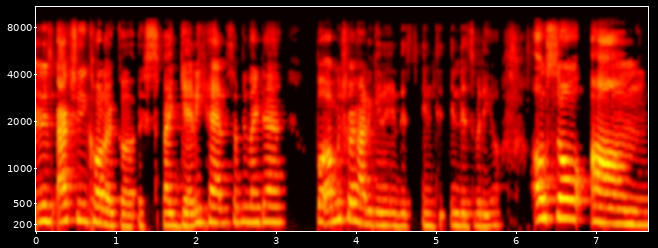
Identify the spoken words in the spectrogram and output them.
It is actually called like a, a spaghetti head or something like that. But I'm gonna show you how to get it in this in, in this video. Also, um,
